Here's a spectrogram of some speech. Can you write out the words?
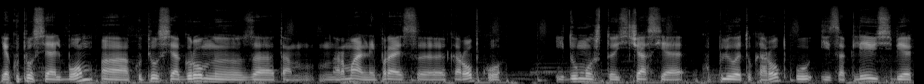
я купил себе альбом, э, купил себе огромную за там нормальный прайс э, коробку и думал, что сейчас я куплю эту коробку и заклею себе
